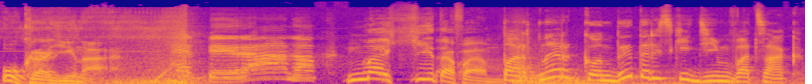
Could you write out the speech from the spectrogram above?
Україна. Happy ранок. На Хіт FM. Партнер кондитерський дім Вацак.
